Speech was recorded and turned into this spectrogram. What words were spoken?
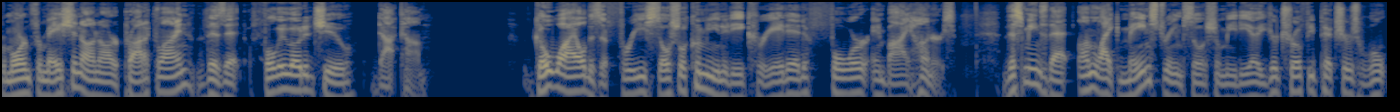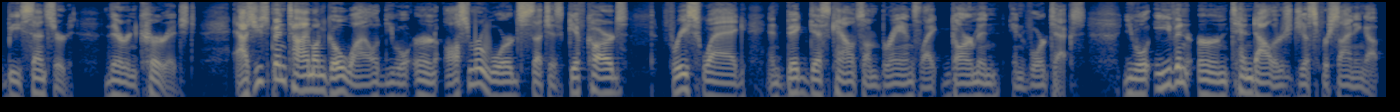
For more information on our product line, visit fullyloadedchew.com. Go Wild is a free social community created for and by hunters. This means that, unlike mainstream social media, your trophy pictures won't be censored. They're encouraged. As you spend time on Go Wild, you will earn awesome rewards such as gift cards, free swag, and big discounts on brands like Garmin and Vortex. You will even earn $10 just for signing up.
